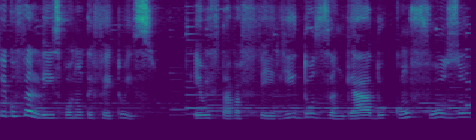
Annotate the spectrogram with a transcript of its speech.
Fico feliz por não ter feito isso. Eu estava ferido, zangado, confuso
